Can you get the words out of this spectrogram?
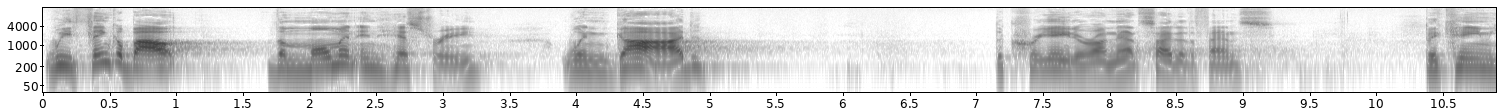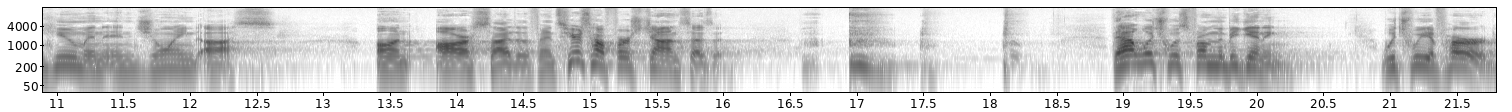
we think about the moment in history when God, the creator on that side of the fence, became human and joined us on our side of the fence. Here's how First John says it That which was from the beginning, which we have heard,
